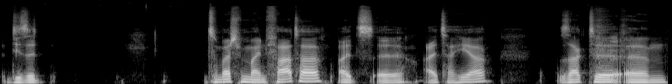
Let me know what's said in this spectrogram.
diese, zum Beispiel mein Vater als äh, alter Herr sagte, ähm,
